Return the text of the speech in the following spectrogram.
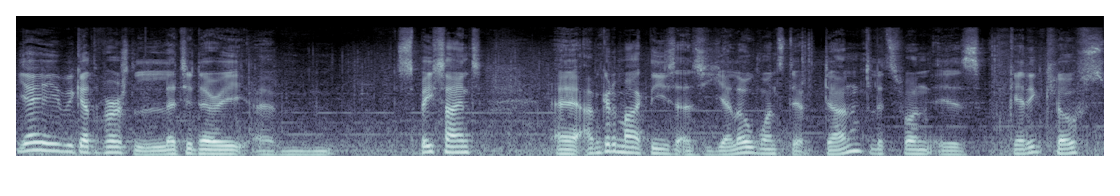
Yay, we got the first legendary um, space science. Uh, I'm going to mark these as yellow once they're done. This one is getting close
